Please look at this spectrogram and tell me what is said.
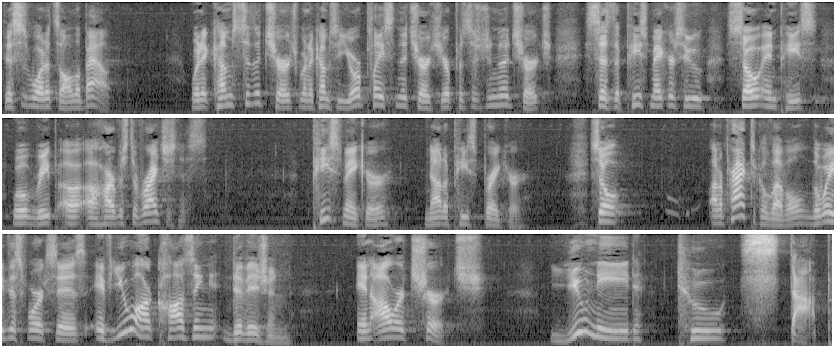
This is what it's all about. When it comes to the church, when it comes to your place in the church, your position in the church, it says the peacemakers who sow in peace will reap a, a harvest of righteousness. Peacemaker, not a peace breaker. So, on a practical level, the way this works is if you are causing division in our church, you need to stop.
